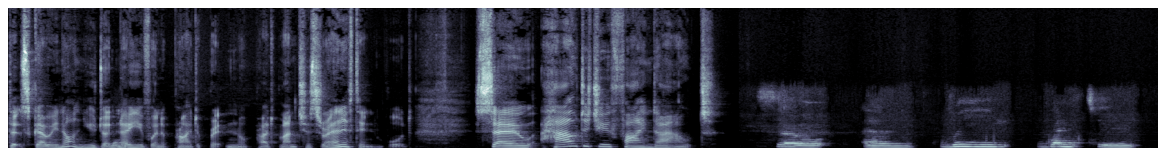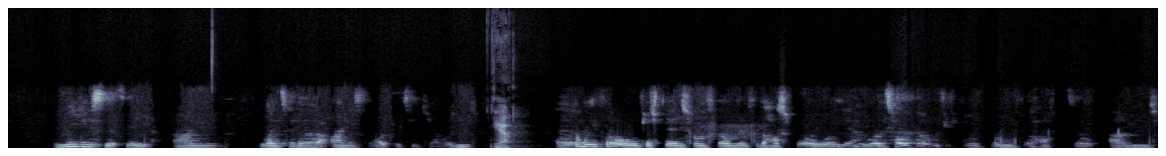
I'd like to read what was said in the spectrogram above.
that's going on. You don't No. know you've won a Pride of Britain or Pride of Manchester or anything award. So, how did you find out? So um, we went to Media City and went to the Annie Celebrity Challenge. Yeah. And we Um, thought we were just doing some filming for the hospital. weren't yeah, we? we were told that we're just doing filming for the hospital, and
